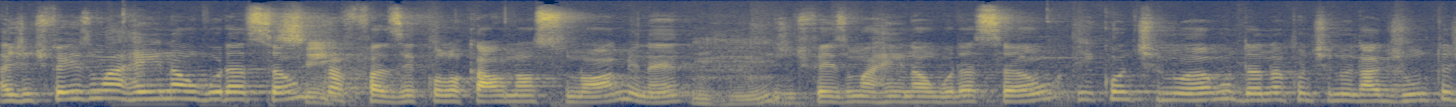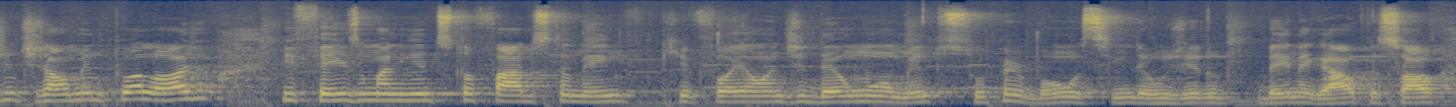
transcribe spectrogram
a gente fez uma reinauguração para fazer, colocar o nosso nome, né? Uhum. A gente fez uma reinauguração e continuamos dando a continuidade junto, a gente já aumentou a loja e fez uma linha de estofados também, que foi onde deu um aumento super bom bom, assim, deu um giro bem legal. Pessoal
